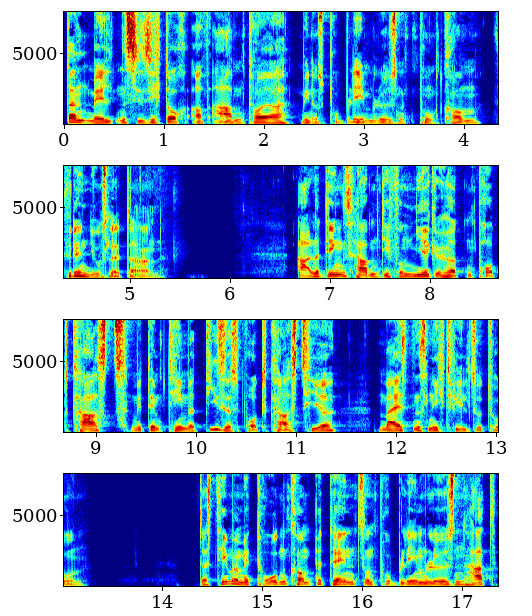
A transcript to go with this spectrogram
dann melden Sie sich doch auf abenteuer-problemlösen.com für den Newsletter an. Allerdings haben die von mir gehörten Podcasts mit dem Thema dieses Podcasts hier meistens nicht viel zu tun. Das Thema Methodenkompetenz und Problemlösen hat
